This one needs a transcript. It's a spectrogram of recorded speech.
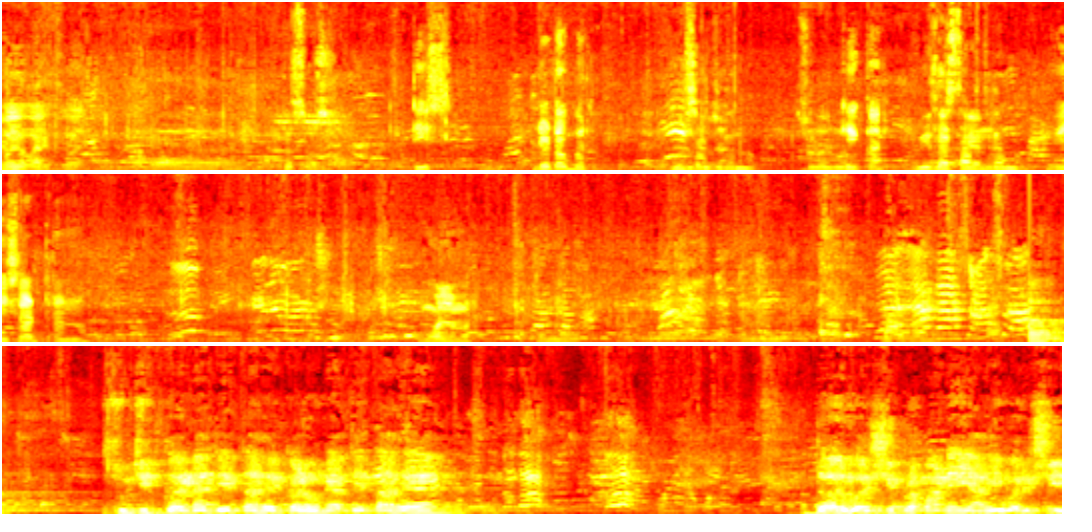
वय तीस? डेट ऑफ बर्थ ठीक आहे वीस आठ त्र्याण्णव मोबाईल नंबर? सूचित करण्यात येत आहे कळवण्यात येत आहे. दरवर्षीप्रमाणे याही वर्षी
